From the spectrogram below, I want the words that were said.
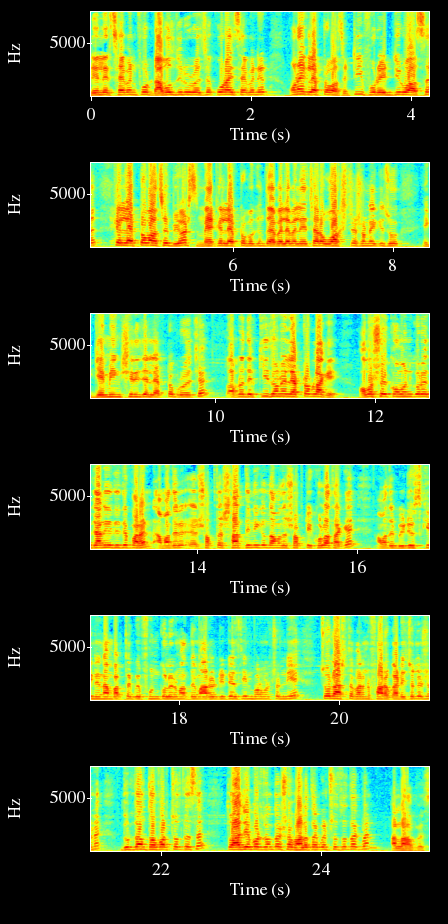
ডেলের সেভেন ফোর ডাবল জিরো রয়েছে কোরাই সেভেনের অনেক ল্যাপটপ আছে টি ফোর এইট জিরো আছে। ম্যাকের ল্যাপটপ আছে বিয়ার্স ম্যাকের ল্যাপটপও কিন্তু অ্যাভেলেবেল এছাড়া ওয়ার্ক স্টেশনে কিছু গেমিং সিরিজের ল্যাপটপ রয়েছে। তো আপনাদের কী ধরনের ল্যাপটপ লাগে? অবশ্যই কমেন্ট করে জানিয়ে দিতে পারেন। আমাদের সপ্তাহে সাত দিনই কিন্তু আমাদের শপটি খোলা থাকে। আমাদের ভিডিও স্ক্রিনে নাম্বার থাকবে ফোন কলের মাধ্যমে আরও ডিটেলস ইনফরমেশন নিয়ে চলে আসতে পারেন ফারুক আডি সলিউশনে দুর্দান্ত অফার চলতেছে। তো আজ এ পর্যন্ত সব ভালো থাকবেন, সুস্থ থাকবেন আল্লাহ হাফেজ।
